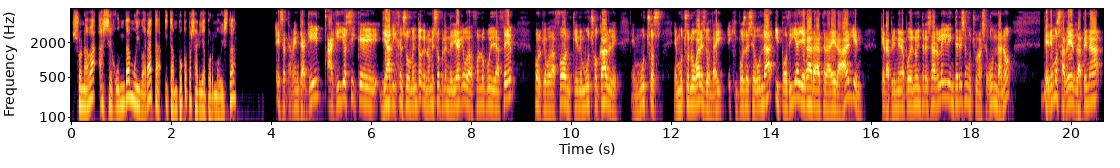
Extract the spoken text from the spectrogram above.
sonaba a segunda muy barata y tampoco pasaría por Movistar. Exactamente, aquí, aquí yo sí que ya dije en su momento que no me sorprendería que Vodafone lo pudiera hacer, porque Vodafone tiene mucho cable en muchos, en muchos lugares donde hay equipos de segunda y podría llegar a atraer a alguien que la primera puede no interesarle y le interese mucho una segunda, ¿no? Veremos a ver, la pena,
